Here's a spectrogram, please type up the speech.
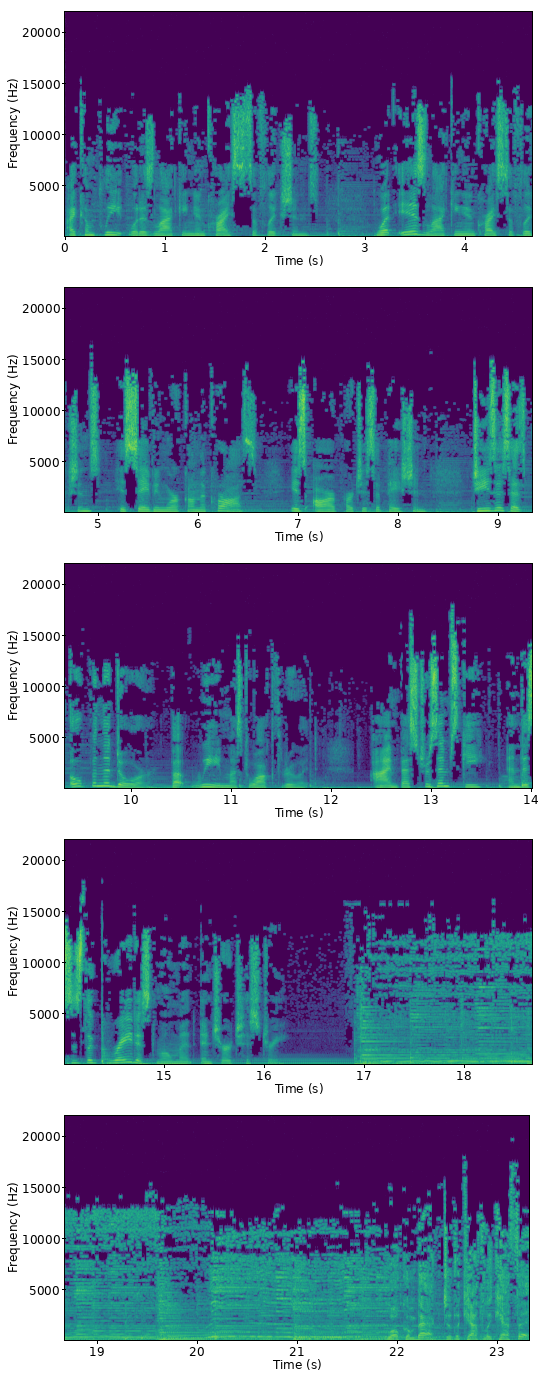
I complete what is lacking in Christ's afflictions. What is lacking in Christ's afflictions, his saving work on the cross, is our participation. Jesus has opened the door, but we must walk through it. I'm Bess Drzymski, and this is the greatest moment in church history. Welcome back to the Catholic Cafe.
